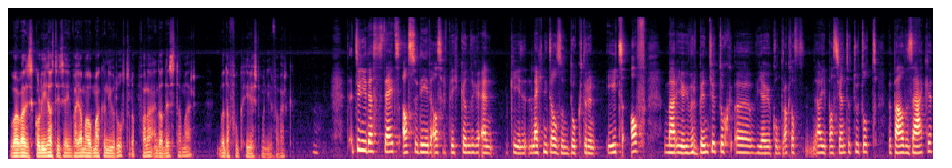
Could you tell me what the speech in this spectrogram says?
Waren wel eens collega's die zeiden van ja, maar we maken een nieuw rooster op, voilà, en dat is dat maar. Maar dat vond ik geen juiste manier van werken. Toen je destijds afstudeerde als verpleegkundige en oké, je legt niet als een dokter een eet af, maar je verbindt je toch eh, via je contract of naar je patiënten toe tot bepaalde zaken.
